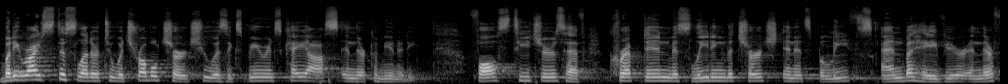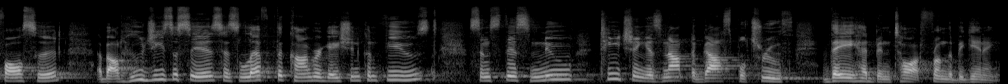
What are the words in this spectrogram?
but he writes this letter to a troubled church who has experienced chaos in their community. False teachers have crept in, misleading the church in its beliefs and behavior, and their falsehood about who Jesus is has left the congregation confused, since this new teaching is not the gospel truth they had been taught from the beginning.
